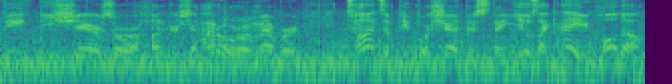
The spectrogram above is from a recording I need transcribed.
50 shares or 100 shares. I don't remember. Tons of people shared this thing. He was like, hey, hold up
